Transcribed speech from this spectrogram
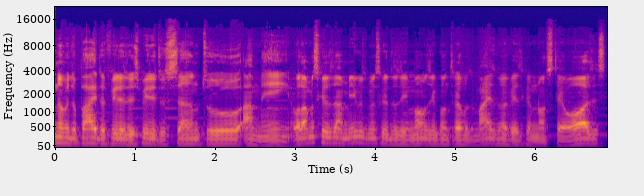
Em nome do Pai, do Filho e do Espírito Santo. Amém. Olá, meus queridos amigos, meus queridos irmãos. Encontramos mais uma vez aqui no nosso Teoses,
